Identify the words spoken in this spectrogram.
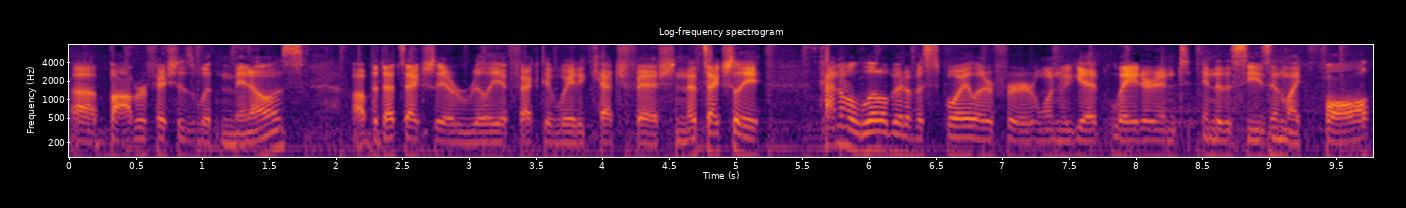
uh, bobber fishes with minnows, uh, but that's actually a really effective way to catch fish. And that's actually kind of a little bit of a spoiler for when we get later into, the season, like fall.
